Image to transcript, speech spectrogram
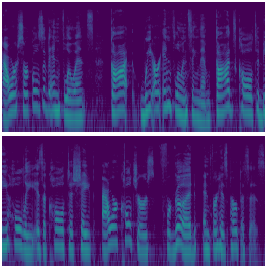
our circles of influence God, we are influencing them. God's call to be holy is a call to shape our cultures for good and for his purposes.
